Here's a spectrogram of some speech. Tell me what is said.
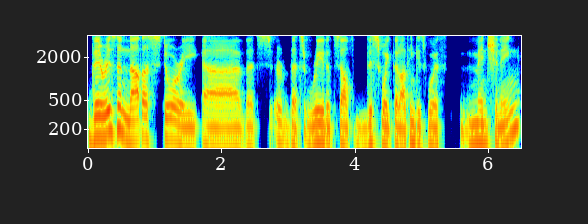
There is another story uh, that's that's reared itself this week that I think is worth mentioning.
